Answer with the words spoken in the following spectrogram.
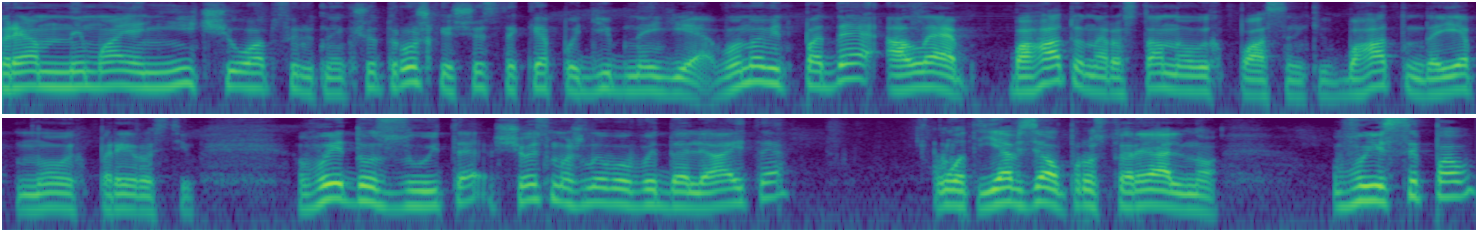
Прям немає нічого абсолютно. Якщо трошки щось таке подібне є. Воно відпаде, але багато нароста нових пасенків, багато дає нових приростів. Ви дозуйте, щось можливо видаляйте. От я взяв просто реально висипав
